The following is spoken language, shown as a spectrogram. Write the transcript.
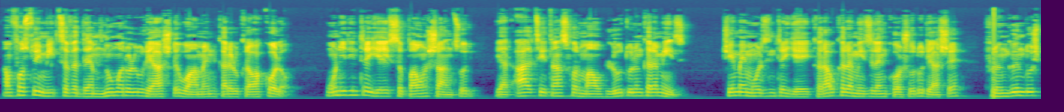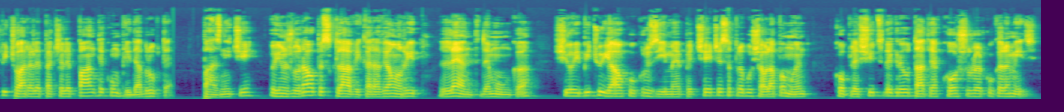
am fost uimit să vedem numărul uriaș de oameni care lucrau acolo. Unii dintre ei săpau în șanțuri, iar alții transformau lutul în cărămizi. Cei mai mulți dintre ei cărau cărămizile în coșuri uriașe, frângându-și picioarele pe acele pante cumplite abrupte. Paznicii îi înjurau pe sclavii care aveau un ritm lent de muncă și îi biciuiau cu cruzime pe cei ce se prăbușeau la pământ, copleșiți de greutatea coșurilor cu cărămizi.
